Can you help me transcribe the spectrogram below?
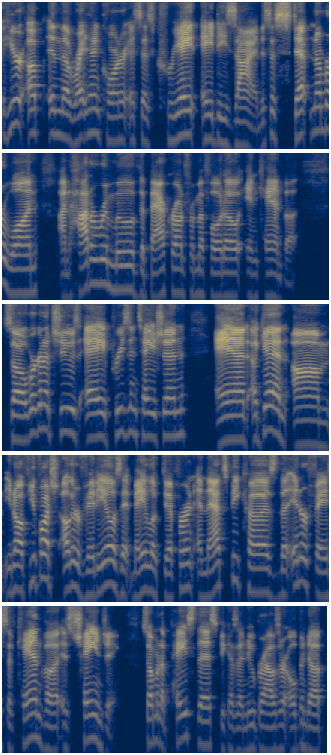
here up in the right hand corner, it says create a design. This is step number one on how to remove the background from a photo in Canva. So we're going to choose a presentation. And again, um, you know, if you've watched other videos, it may look different. And that's because the interface of Canva is changing. So I'm going to paste this because a new browser opened up.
